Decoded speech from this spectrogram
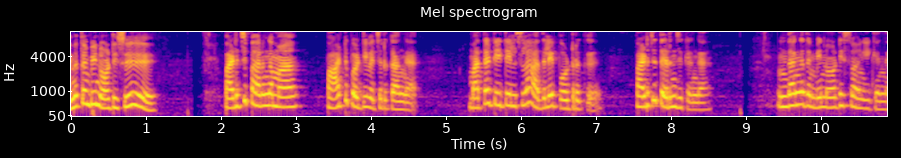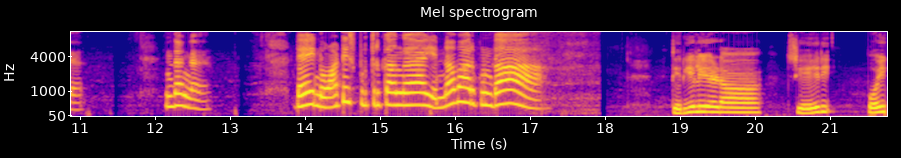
என்ன தம்பி நோட்டீஸு படிச்சு பாருங்கம்மா. பாட்டு போட்டி வச்சிருக்காங்க. மற்ற டீட்டெயில்ஸ்லாம் அதிலே போட்டிருக்கு. படிச்சு தெரிஞ்சுக்கங்க. இந்தாங்க தம்பி நோட்டீஸ் வாங்கிக்கோங்க. இந்தாங்க. டேய் நோட்டீஸ் கொடுத்துருக்காங்க. என்னவா இருக்கும்டா? தெரியலையேடா. சரி போய்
